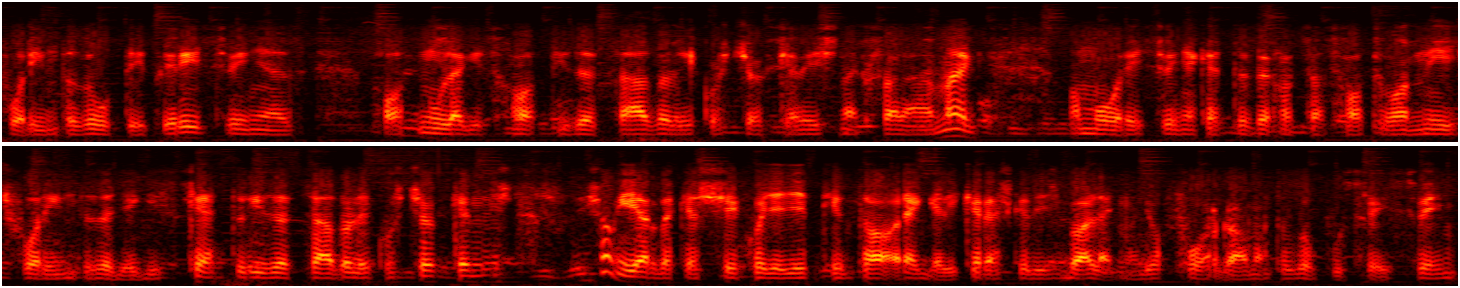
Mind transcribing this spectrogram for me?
forint az OTP részvényez, 0,6%-os csökkenésnek felel meg, a MOL részvénye 2664 forint, ez 1,2%-os csökkenés, és ami érdekesség, hogy egyébként a reggeli kereskedésben a legnagyobb forgalmat az Opus részvény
